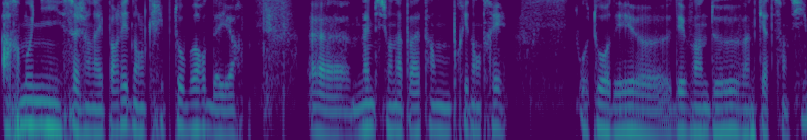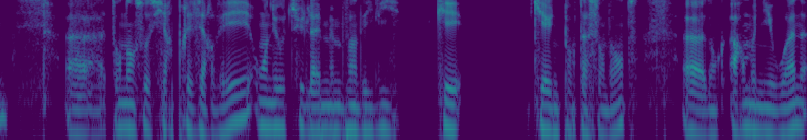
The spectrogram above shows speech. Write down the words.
Harmony, ça j'en avais parlé dans le crypto board d'ailleurs, euh, même si on n'a pas atteint mon prix d'entrée, autour des, 22-24 euh, centimes. Tendance haussière préservée. On est au-dessus de la MM20 Daily qui, est, qui a une pente ascendante. Euh, donc Harmony One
